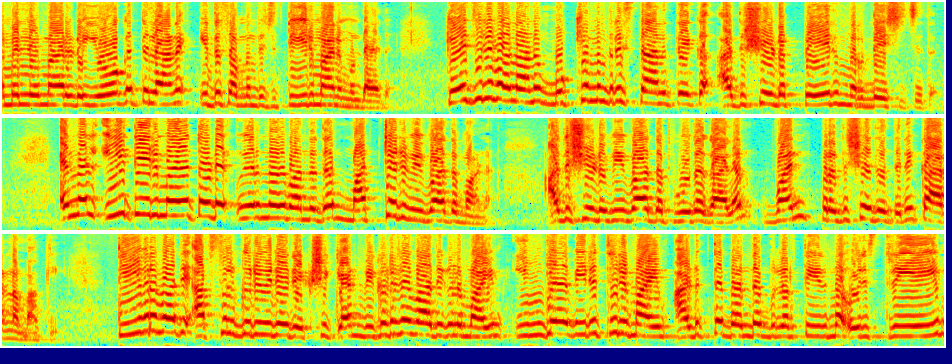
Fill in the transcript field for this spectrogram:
M L എമാരുടെ യോഗത്തിലാണ് ഇത് സംബന്ധിച്ച് തീരുമാനമുണ്ടായത്. കേജ്രിവാളാണ് മുഖ്യമന്ത്രി സ്ഥാനത്തേക്ക് അതിഷിയുടെ പേര് നിർദ്ദേശിച്ചത്. എന്നാൽ ഈ തീരുമാനത്തോടെ ഉയർന്നു വന്നത് മറ്റൊരു വിവാദമാണ്. അതിഷിയുടെ വിവാദ ഭൂതകാലം വൻ പ്രതിഷേധത്തിന് കാരണമാക്കി. തീവ്രവാദി അഫ്സൽ ഗുരുവിനെ രക്ഷിക്കാൻ വിഘടനവാദികളുമായും ഇന്ത്യ വിരുദ്ധരുമായും അടുത്ത ബന്ധം പുലർത്തിയിരുന്ന ഒരു സ്ത്രീയെയും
